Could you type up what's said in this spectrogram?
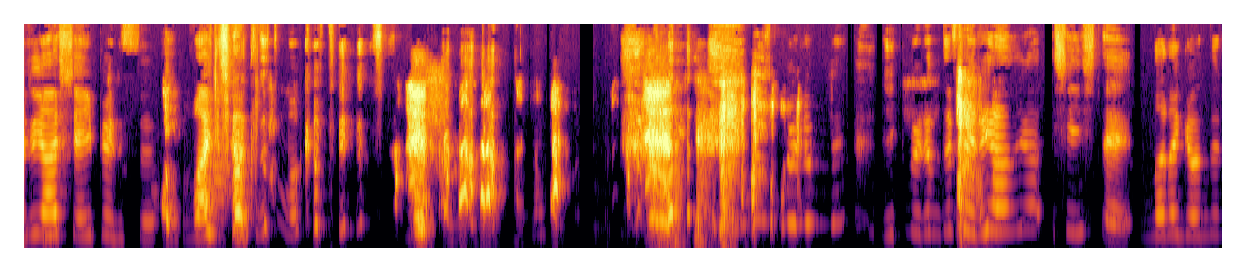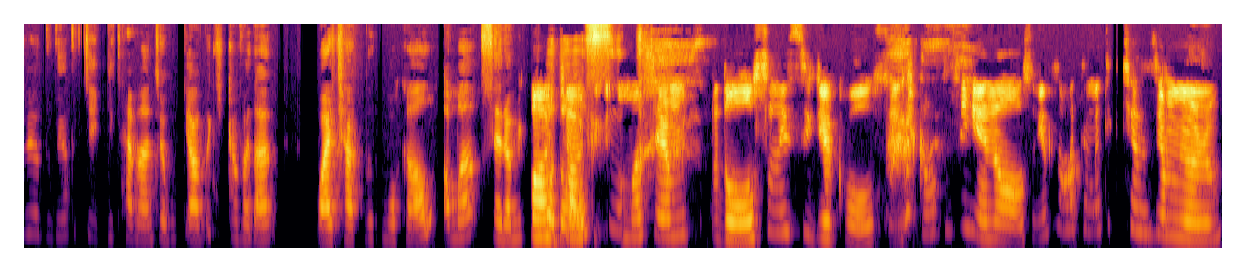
stiker. Feriha şey perisi. White Chocolate Mocha perisi. bölümde, ilk bölümde Feriha'ya şey işte Lara gönderiyordu. Diyordu ki git hemen çabuk yandaki kafeden White Chocolate Mocha al ama seramik kupa da olsun. ama seramik da olsun ve sıcak olsun. Çikolatası yeni olsun. Yoksa matematik iyiydi.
